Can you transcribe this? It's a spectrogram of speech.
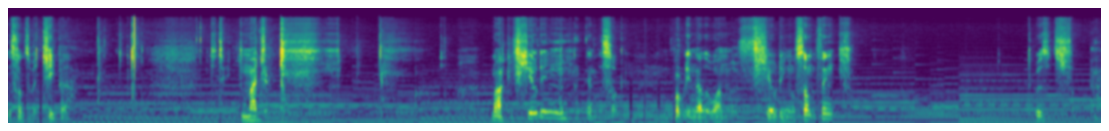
This one's a bit cheaper. Magic. Mark of shielding, and this one. Probably another one of shielding or something. Wizard's fire.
